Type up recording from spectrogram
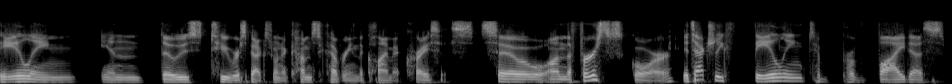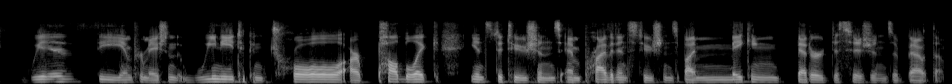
failing in those two respects when it comes to covering the climate crisis. So, on the first score, it's actually failing to provide us with the information that we need to control our public institutions and private institutions by making better decisions about them.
